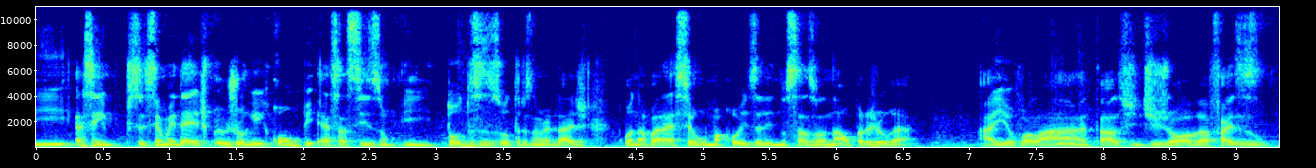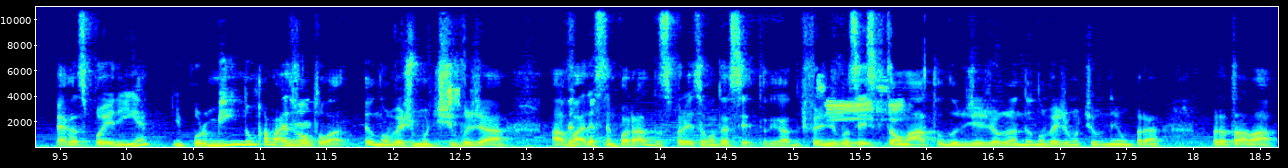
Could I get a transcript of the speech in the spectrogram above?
E, assim, pra vocês terem uma ideia, tipo, eu joguei comp essa season e todas as outras, na verdade, quando aparece alguma coisa ali no sazonal pra jogar. Aí eu vou lá, tal, a gente joga, faz, pega as poeirinhas e por mim nunca mais Uhum. volto lá. Eu não vejo motivo já há várias temporadas pra isso acontecer, tá ligado? Diferente de Sim, vocês que estão lá todo dia jogando, eu não vejo motivo nenhum pra estar tá lá.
